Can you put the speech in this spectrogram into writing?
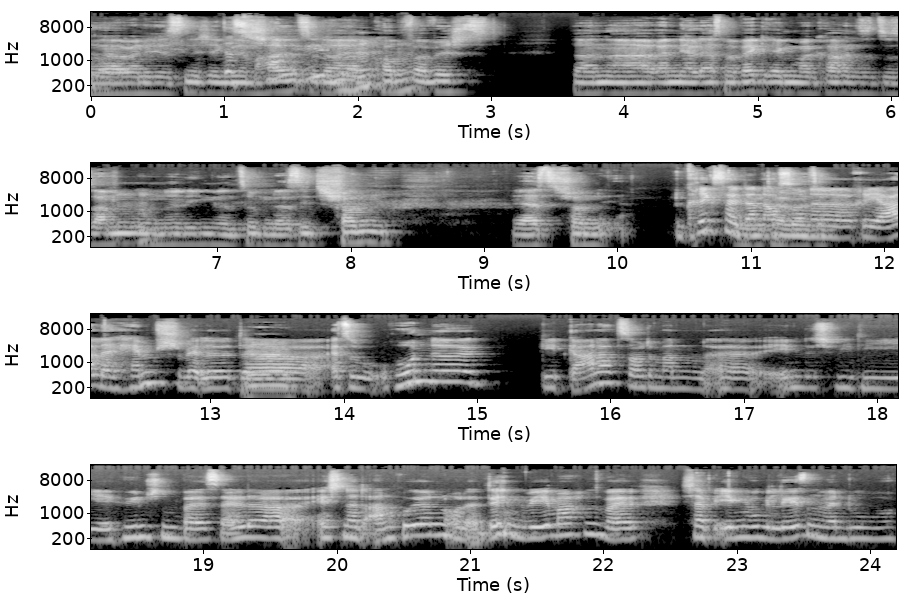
mhm. Ja, wenn du das nicht irgendwie Das im Hals oder Mhm. im Kopf erwischst, dann äh, rennen die halt erstmal weg, irgendwann krachen sie zusammen Mhm. und ne, liegen dann zucken. Das sieht schon, ja, ist schon, Du kriegst halt dann auch so eine reale Hemmschwelle da. Ja. Also Hunde geht gar nicht, sollte man äh, ähnlich wie die Hühnchen bei Zelda echt nicht anrühren oder denen weh machen, weil ich habe irgendwo gelesen, wenn du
